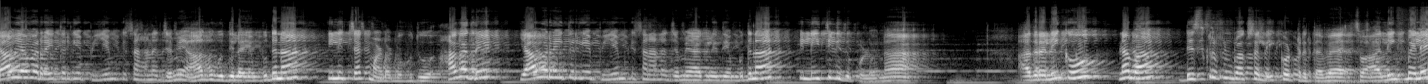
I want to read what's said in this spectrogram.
ಯಾವ ಯಾವ ರೈತರಿಗೆ ಪಿಎಂ ಕಿಸಾನ್ ಹಣ ಜಮೆ ಆಗುವುದಿಲ್ಲ ಎಂಬುದನ್ನ ಇಲ್ಲಿ ಚೆಕ್ ಮಾಡಬಹುದು. ಹಾಗಾದ್ರೆ ಯಾವ ರೈತರಿಗೆ ಪಿಎಂ ಕಿಸಾನ್ ಹಣ ಜಮೆ ಆಗಲಿದೆ ಎಂಬುದನ್ನ ಇಲ್ಲಿ ತಿಳಿದುಕೊಳ್ಳೋಣ. ಅದರ ಲಿಂಕು ನಮ್ಮ ಡಿಸ್ಕ್ರಿಪ್ಷನ್ ಬಾಕ್ಸ್ ಅಲ್ಲಿ ಕೊಟ್ಟಿರ್ತವೆ. ಸೊ ಆ ಲಿಂಕ್ ಮೇಲೆ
